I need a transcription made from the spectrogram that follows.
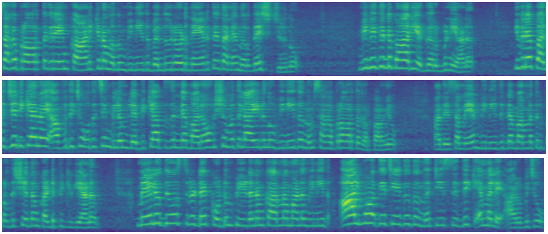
സഹപ്രവർത്തകരെയും കാണിക്കണമെന്നും വിനീത് ബന്ധുവിനോട് നേരത്തെ തന്നെ നിർദ്ദേശിച്ചിരുന്നു. വിനീതിന്റെ ഭാര്യ ഗർഭിണിയാണ്. ഇവരെ പരിചരിക്കാനായി അവധി ചോദിച്ചെങ്കിലും ലഭിക്കാത്തതിന്റെ മനോവിഷമത്തിലായിരുന്നു വിനീതെന്നും സഹപ്രവർത്തകർ പറഞ്ഞു. അതേസമയം വിനീതിന്റെ മരണത്തിൽ പ്രതിഷേധം കടുപ്പിക്കുകയാണ്. മേലുദ്യോഗസ്ഥരുടെ കൊടും പീഡനം കാരണമാണ് വിനീത് ആത്മഹത്യ ചെയ്തതെന്ന് ടി സിദ്ദിഖ് എം ആരോപിച്ചു.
